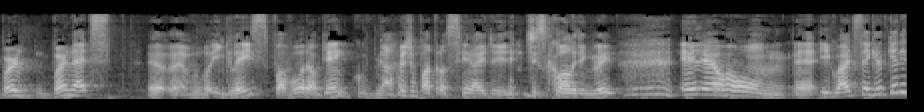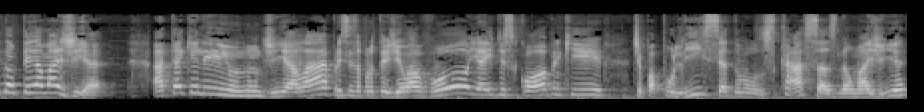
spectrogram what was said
Burn, Burnett, é, é, inglês, por favor, alguém me arranja um patrocínio aí de, de escola de inglês. Ele é um. É, e guarde segredo que ele não tem a magia. Até que ele, num dia lá, precisa proteger o avô e aí descobre que, tipo, a polícia dos caças não magia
